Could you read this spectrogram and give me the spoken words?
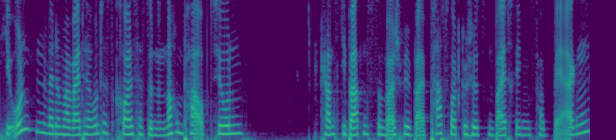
Hier unten, wenn du mal weiter runter scrollst, hast du dann noch ein paar Optionen kannst die Buttons zum Beispiel bei passwortgeschützten Beiträgen verbergen.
